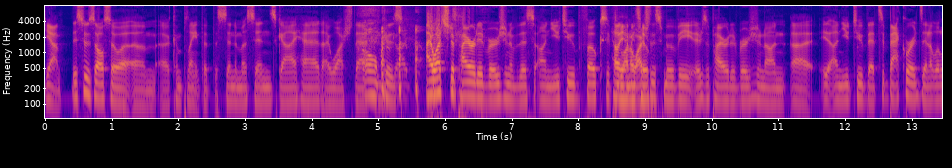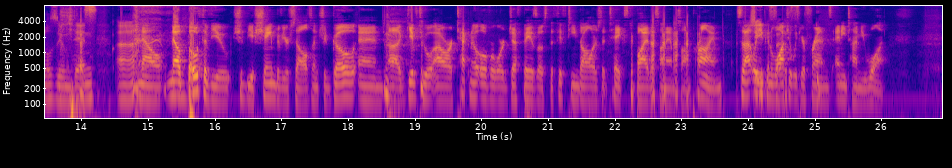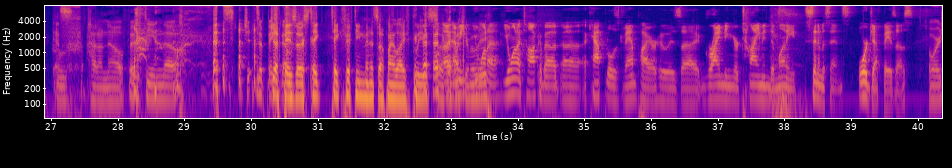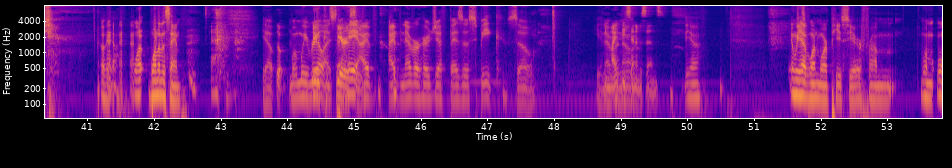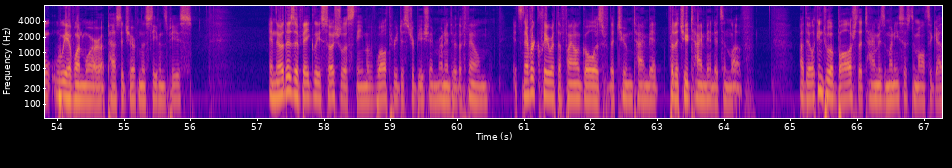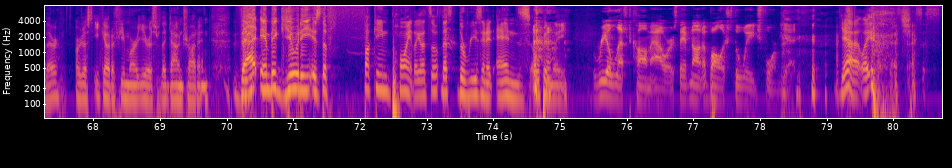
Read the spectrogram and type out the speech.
Yeah, this was also a, um, a complaint that the Cinema Sins guy had. I watched that Oh because I watched a pirated version of this on YouTube, folks. If Hell you yeah, want to watch too. this movie, there's a pirated version on uh, on YouTube that's backwards and a little zoomed Yes. in. Uh, now now both of you should be ashamed of yourselves and should go and uh, give to our techno overlord jeff bezos the $15 it takes to buy this on amazon prime so that way you can watch it with your friends anytime you want oof, I don't know, fifteen though. that's it's a big Jeff number. Bezos, take take 15 minutes off my life, please. So I can I watch mean, your you want to you want to talk about uh, a capitalist vampire who is uh, grinding your time into money, CinemaSins or Jeff Bezos. or Oh yeah, one, one and the same. yep. When we New realized, that, hey. I've I've never heard Jeff Bezos speak, so you He never might be know. CinemaSins. Yeah. And we have one more piece here from one, one- we have one more uh, passage here from the Stevens piece. And though there's a vaguely socialist theme of wealth redistribution running through the film, it's never clear what the final goal is for the two time ban- for the two time bandits in love. Are they looking to abolish the time is money system altogether, or just eke out a few more years for the downtrodden? That ambiguity is the fucking point. Like that's the, that's the reason it ends openly. Real left com hours. They have not abolished the wage form yet. Yeah, like Jesus.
